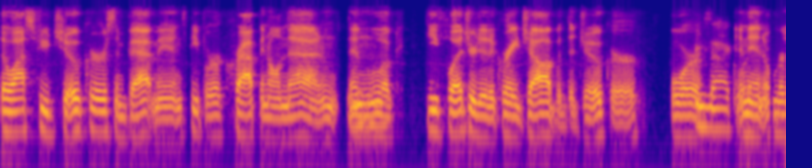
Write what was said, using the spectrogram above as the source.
the last few Jokers and Batmans, people are crapping on that, and, and mm-hmm. look, Heath Ledger did a great job with the Joker or exactly, and then or,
